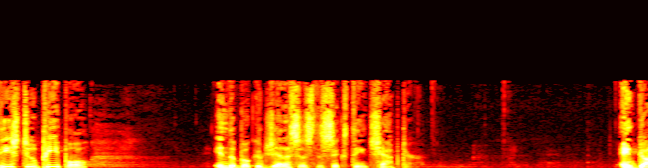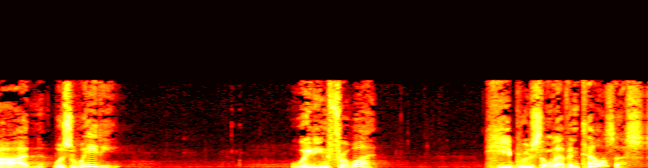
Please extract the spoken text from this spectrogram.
these two people in the book of Genesis, the 16th chapter. And God was waiting. Waiting for what? Hebrews 11 tells us.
